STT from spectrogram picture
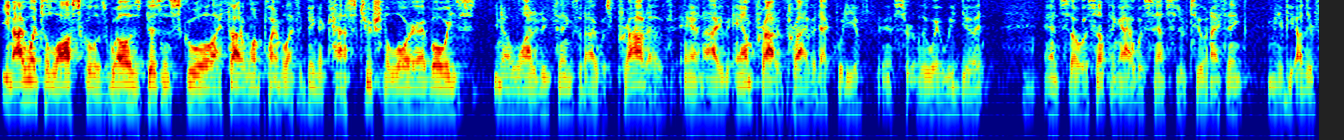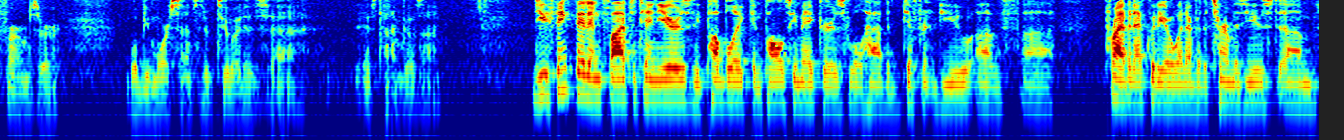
You know, I went to law school as well as business school. I thought at one point in my life of being a constitutional lawyer, I've always, you know, wanted to do things that I was proud of, and I am proud of private equity, of, you know, certainly the way we do it. Mm. And so it's something I was sensitive to, and I think maybe other firms are we'll be more sensitive to it as, uh, as time goes on. Do you think that in five to ten years, the public and policymakers will have a different view of uh, private equity or whatever the term is used um,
